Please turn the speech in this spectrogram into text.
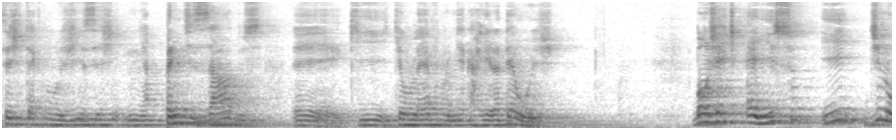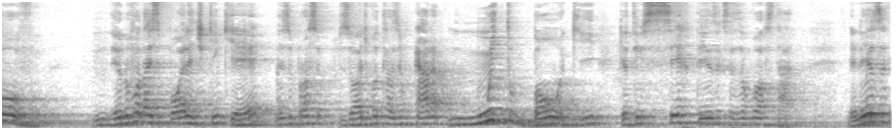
seja em tecnologia, seja em aprendizados é, que, que eu levo para minha carreira até hoje. Bom, gente, é isso. E, de novo, eu não vou dar spoiler de quem que é, mas no próximo episódio eu vou trazer um cara muito bom aqui, que eu tenho certeza que vocês vão gostar. Beleza?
